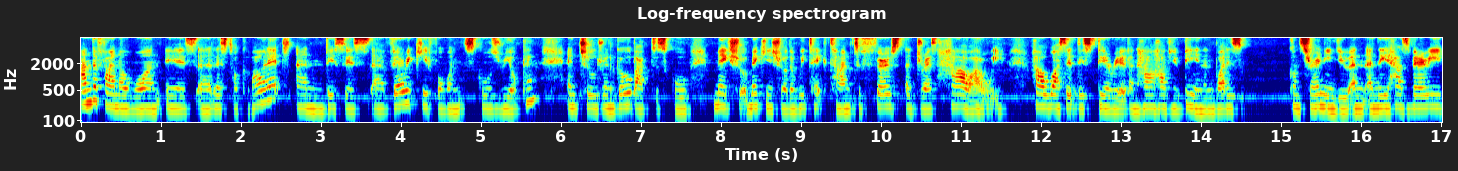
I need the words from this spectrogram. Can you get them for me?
And the final one is uh, let's talk about it. And this is uh, very key for when schools reopen and children go back to school, make sure, making sure that we take time to first address how are we? How was it this period and how have you been and what is concerning you and, and it has very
